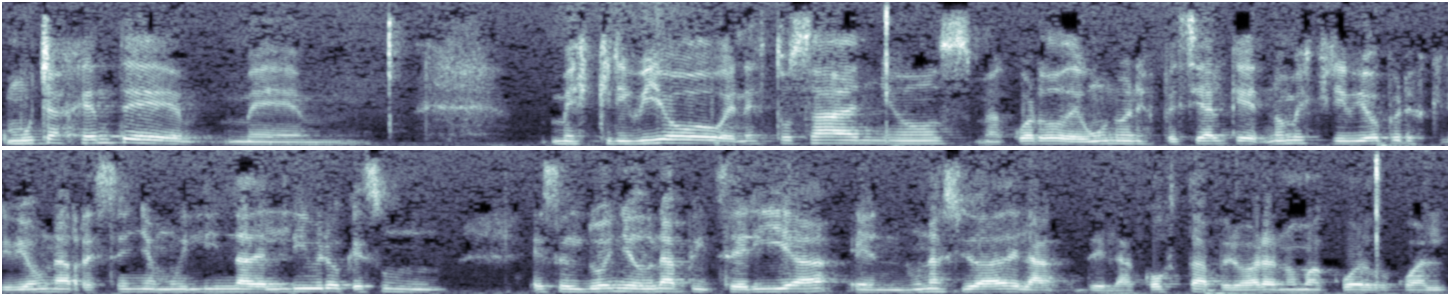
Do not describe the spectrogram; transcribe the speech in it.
Mucha gente me, me escribió en estos años, me acuerdo de uno en especial que no me escribió, pero escribió una reseña muy linda del libro, que es un es el dueño de una pizzería en una ciudad de la, de la costa, pero ahora no me acuerdo cuál,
